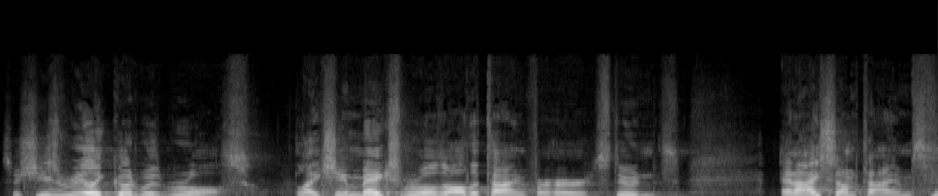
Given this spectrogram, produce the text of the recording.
So she's really good with rules. Like she makes rules all the time for her students. And I sometimes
